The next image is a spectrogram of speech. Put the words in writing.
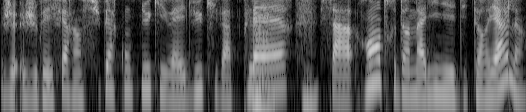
je, vais faire un super contenu qui va être vu, qui va plaire, mmh. Mmh. ça rentre dans ma ligne éditoriale.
